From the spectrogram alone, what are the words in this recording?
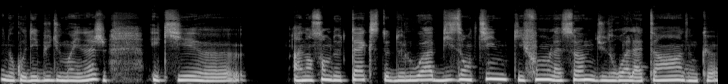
donc au début du Moyen Âge, et qui est euh, un ensemble de textes, de lois byzantines qui font la somme du droit latin, donc euh,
